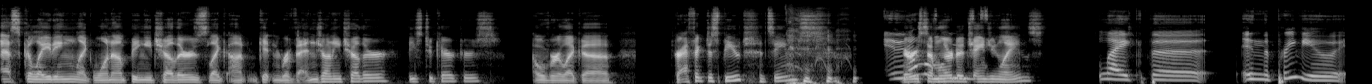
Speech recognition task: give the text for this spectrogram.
escalating, like one upping each other's, like on getting revenge on each other. These two characters over like a traffic dispute. It seems It very similar to Changing Lanes. Like the in the preview,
